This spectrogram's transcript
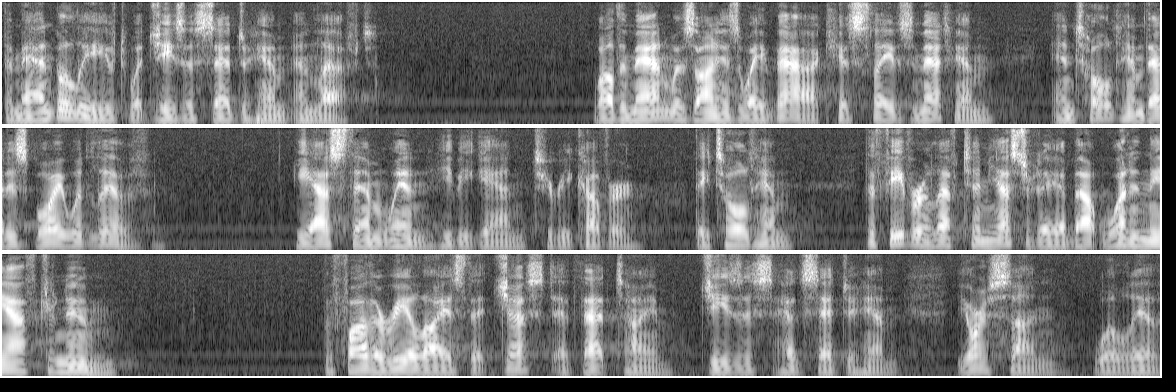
The man believed what Jesus said to him and left. While the man was on his way back, his slaves met him and told him that his boy would live. He asked them when he began to recover. They told him, The fever left him yesterday about one in the afternoon. The father realized that just at that time, Jesus had said to him, Your son will live.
